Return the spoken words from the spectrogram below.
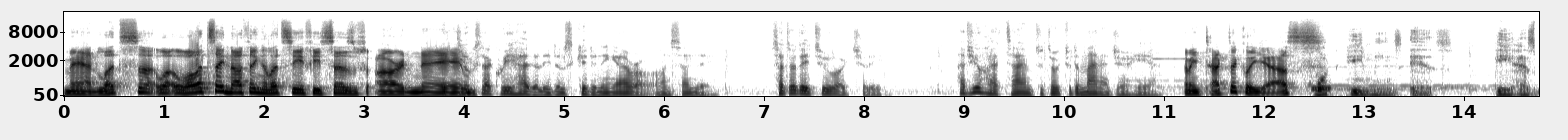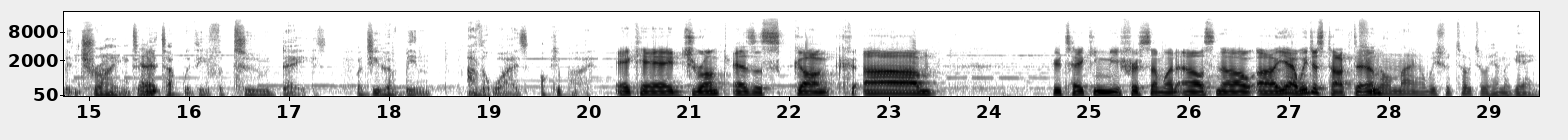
man, let's uh, well, well, let's say nothing and let's see if he says our name. It looks like we had a little scheduling error on Sunday. Saturday too, actually. Have you had time to talk to the manager here? I mean, technically, yes. What he means is, he has been trying to meet up with you for two days, but you have been otherwise occupied. Aka drunk as a skunk. Um, you're taking me for someone else. No, uh, yeah, we just talked to If you him. don't mind, we should talk to him again.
